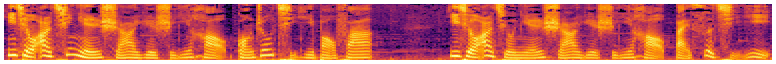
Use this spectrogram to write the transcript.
一九二七年十二月十一号，广州起义爆发。一九二九年十二月十一号，百色起义。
